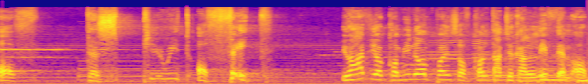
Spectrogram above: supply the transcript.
of the spirit of faith. You have your communion points of contact, you can lift them up.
